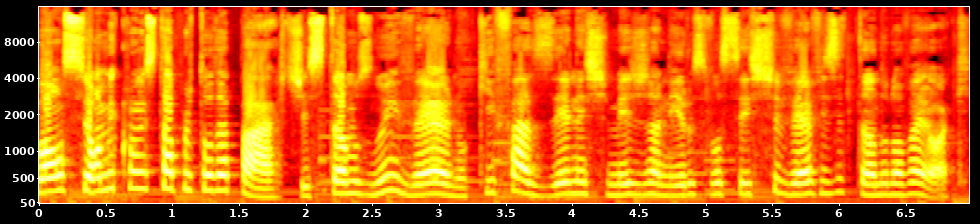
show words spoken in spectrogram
Bom, se Omicron está por toda parte, estamos no inverno, o que fazer neste mês de janeiro se você estiver visitando Nova York?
